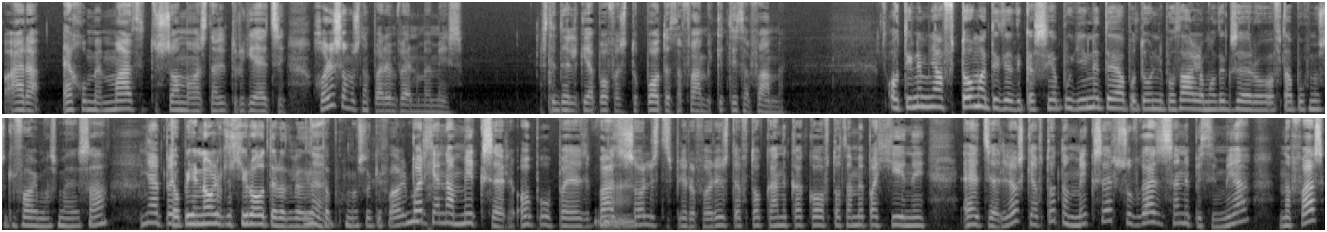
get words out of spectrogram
Άρα έχουμε μάθει το σώμα μας να λειτουργεί έτσι, χωρίς όμως να παρεμβαίνουμε εμείς στην τελική απόφαση του πότε θα φάμε και τι θα φάμε. Ότι είναι μια αυτόματη διαδικασία που γίνεται από τον υποθάλαμο, δεν ξέρω, αυτά που έχουμε στο κεφάλι μας μέσα. Μια Τα οποία είναι όλο και χειρότερα δηλαδή Ναι. αυτά που έχουμε στο κεφάλι μας. Υπάρχει ένα μίξερ όπου βάζεις όλες τις πληροφορίες ότι αυτό κάνει κακό, αυτό θα με παχύνει, έτσι αλλιώς. Και αυτό το μίξερ σου βγάζει σαν επιθυμία να φας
